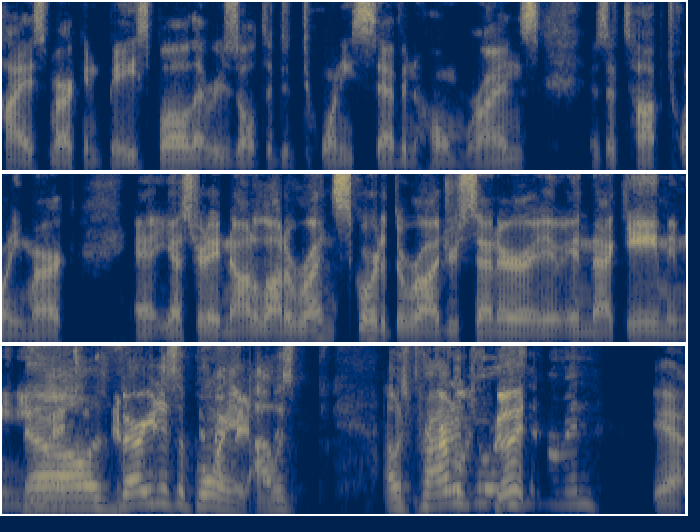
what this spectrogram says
highest mark in baseball that resulted to 27 home runs as a top 20 mark uh, yesterday not a lot of runs scored at the Rogers Center in, in that game I mean you no, I was very disappointed. I was, I was proud of Zimmermann Jordan good. Zimmermann. Yeah.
